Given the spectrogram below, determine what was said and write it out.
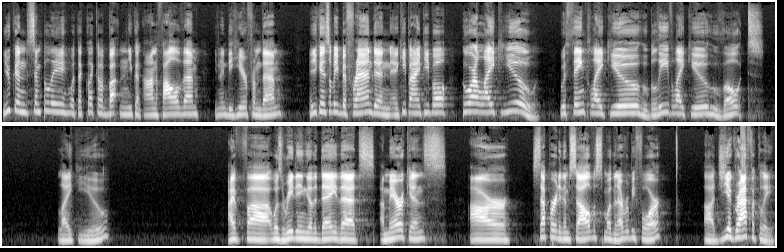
you can simply, with a click of a button, you can unfollow them. You don't need to hear from them. And you can simply befriend and, and keep an eye on people who are like you, who think like you, who believe like you, who vote like you. I uh, was reading the other day that Americans are separating themselves more than ever before, uh, geographically,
